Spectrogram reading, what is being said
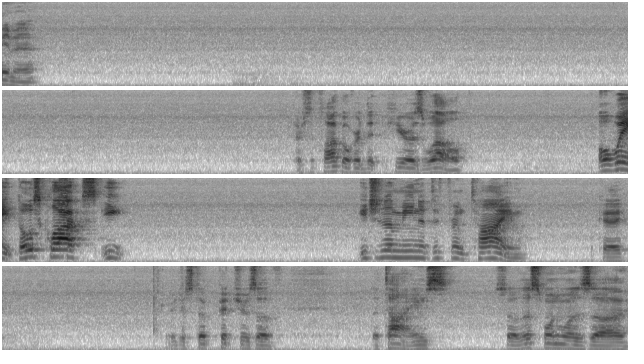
Wait a minute. There's a clock over here as well. Oh wait, those clocks eat. Each of them mean a different time. Okay. We just took pictures of the times. So this one was uh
